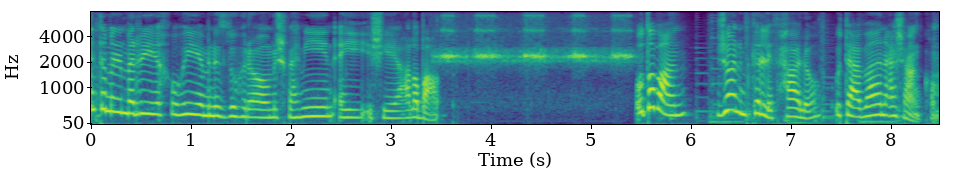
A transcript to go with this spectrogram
انت من المريخ وهي من الزهرة ومش فاهمين أي إشي على بعض. وطبعا جون مكلف حاله وتعبان عشانكم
